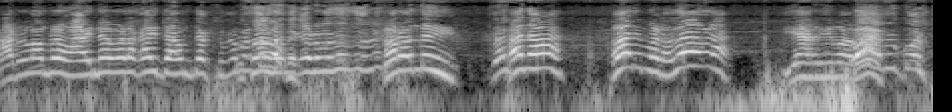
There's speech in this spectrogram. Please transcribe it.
কাটলাম রে ভাই না বেড়া খাইতাম দেখছ কারণ নেই না আরে বেড়া যা কষ্ট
